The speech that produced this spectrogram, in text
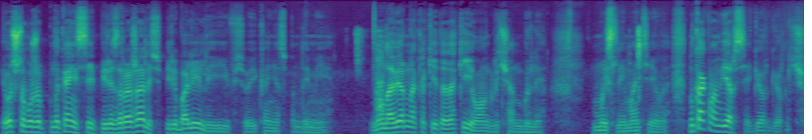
И вот чтобы уже наконец все перезаражались, переболели, и все, и конец пандемии. Ну, наверное, какие-то такие у англичан были мысли и мотивы. Ну, как вам версия, Георгий Георгиевич?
